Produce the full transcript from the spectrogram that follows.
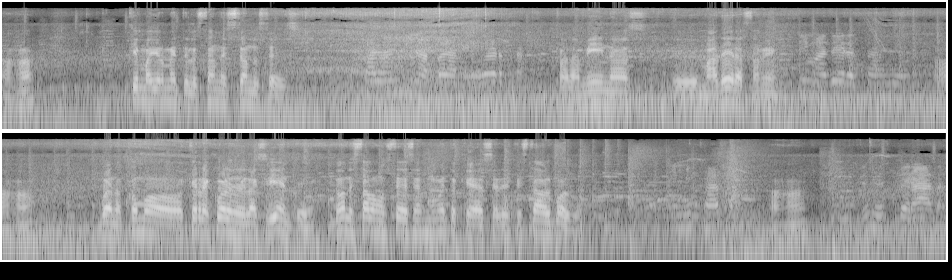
Ajá. ¿Qué mayormente lo están necesitando ustedes? Palamina para mi huerta. Palaminas, eh, maderas también. Sí, maderas también. Ajá. Bueno, ¿cómo, ¿qué recuerdas del accidente? ¿Dónde estaban ustedes en ese momento que se despistaba el Volvo? En mi casa, Ajá. desesperadas.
